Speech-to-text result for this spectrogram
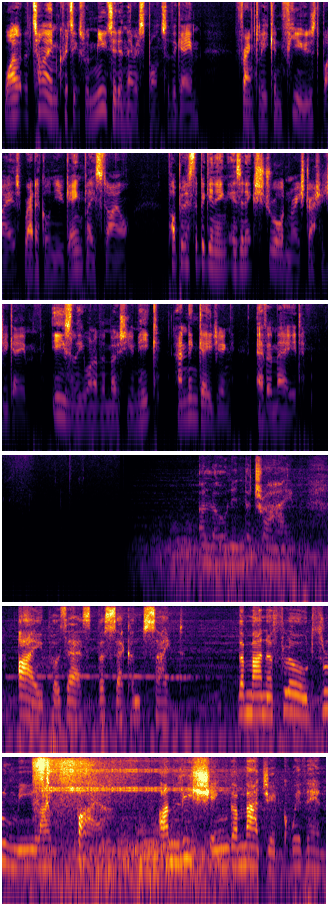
While at the time critics were muted in their response to the game, frankly confused by its radical new gameplay style, Populous the Beginning is an extraordinary strategy game, easily one of the most unique and engaging ever made. Alone in the tribe, I possessed the second sight. The mana flowed through me like fire, unleashing the magic within.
